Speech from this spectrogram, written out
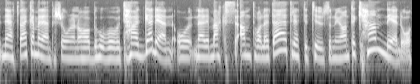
nätverka med den personen och har behov av att tagga den och när maxantalet är 30 000 och jag inte kan det då,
